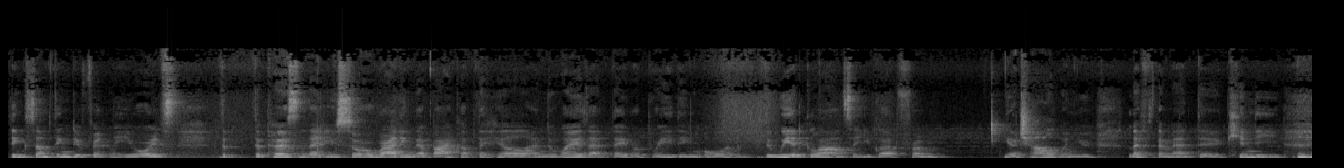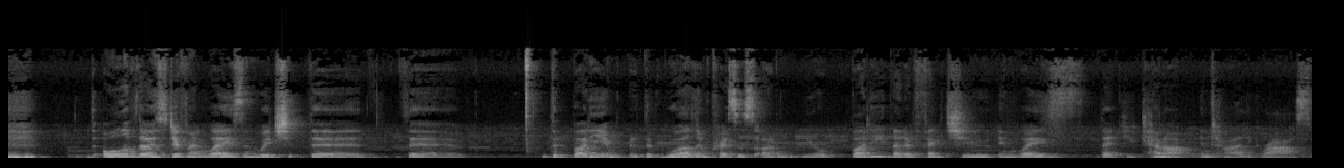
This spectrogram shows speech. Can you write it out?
think something differently, or it's the, the person that you saw riding their bike up the hill and the way that they were breathing, or the, the weird glance that you got from your child when you left them at the kindy. All of those different ways in which the the the body the world impresses on your body that affects you in ways that you cannot entirely grasp.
